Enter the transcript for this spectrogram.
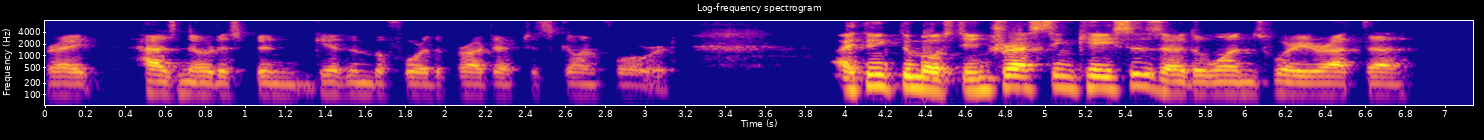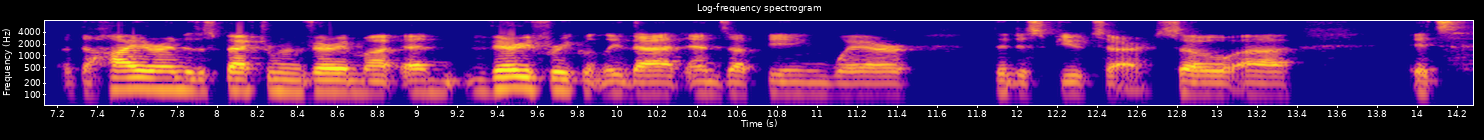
right? Has notice been given before the project has gone forward? I think the most interesting cases are the ones where you're at the at the higher end of the spectrum, and very much and very frequently that ends up being where the disputes are. So uh, it's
